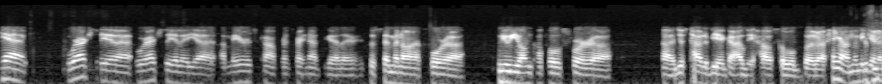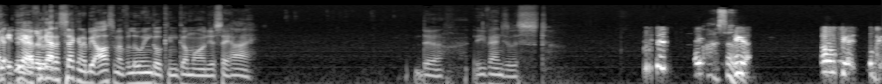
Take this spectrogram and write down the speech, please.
yeah. We're actually at a we're actually at a uh, a marriage conference right now together. It's a seminar for uh, new young couples for uh, uh, just how to be a godly household. But uh, hang on, let me If get you him. got, He's in the yeah, if other you got a second, it'd be awesome if Lou Engle can come on and just say hi. The evangelist. Awesome. Yeah. Okay, okay.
